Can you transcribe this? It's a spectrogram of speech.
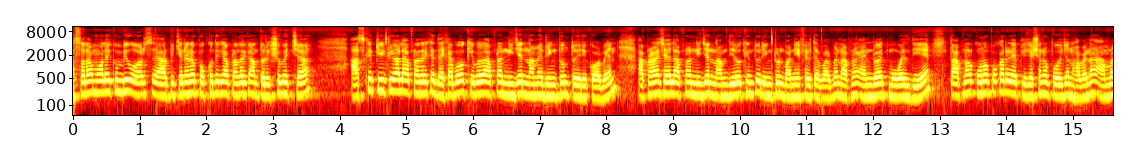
আসসালামু আলাইকুম ভিউয়ার্স আরপি চ্যানেলের পক্ষ থেকে আপনাদেরকে আন্তরিক শুভেচ্ছা। আজকের টিউটোরিয়ালে আপনাদেরকে দেখাবো কীভাবে আপনার নিজের নামে রিংটোন তৈরি করবেন। আপনারা চাইলে আপনার নিজের নাম দিয়েও কিন্তু রিংটোন বানিয়ে ফেলতে পারবেন আপনার অ্যান্ড্রয়েড মোবাইল দিয়ে। তো আপনার কোনো প্রকারের অ্যাপ্লিকেশনের প্রয়োজন হবে না, আমরা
